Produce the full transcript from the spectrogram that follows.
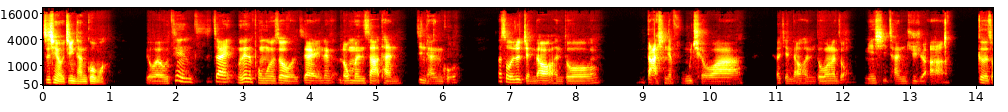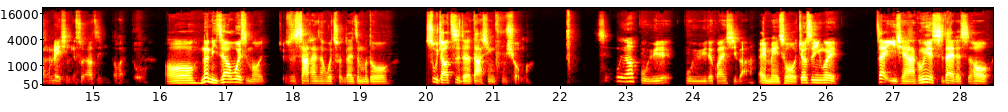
之前有进滩过吗？有哎，我之前在我那在澎湖的时候，我在那个龙门沙滩进滩过。那时候就捡到很多大型的浮球啊，还捡到很多那种免洗餐具啊，各种类型的塑料制品都很多。哦，那你知道为什么就是沙滩上会存在这么多塑胶制的大型浮球吗？是为了捕鱼捕鱼的关系吧？哎，没错，就是因为在以前啊工业时代的时候，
